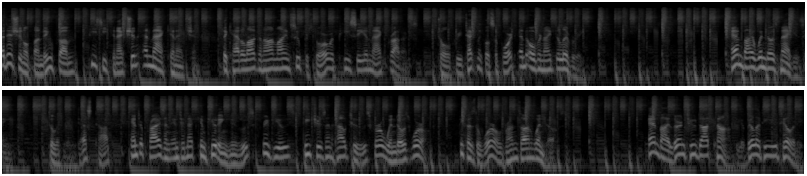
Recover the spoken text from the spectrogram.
Additional funding from PC Connection and Mac Connection, the catalog and online superstore with PC and Mac products, toll free technical support, and overnight delivery. And by Windows Magazine, delivering desktop, enterprise, and internet computing news, reviews, features, and how to's for a Windows world, because the world runs on Windows. And by Learn2.com, the ability utility.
